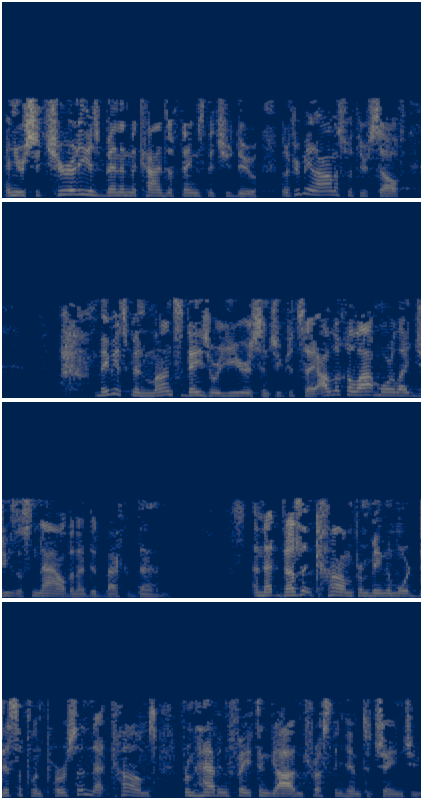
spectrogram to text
And your security has been in the kinds of things that you do. But if you're being honest with yourself, maybe it's been months, days, or years since you could say, I look a lot more like Jesus now than I did back then. And that doesn't come from being a more disciplined person. That comes from having faith in God and trusting Him to change you.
